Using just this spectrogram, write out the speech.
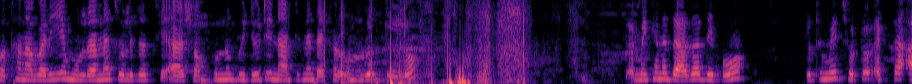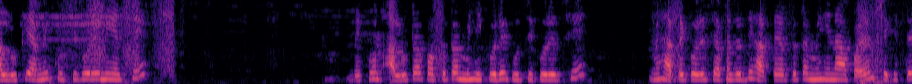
কথা না বাড়িয়ে মূল রান্নায় চলে যাচ্ছি, আর সম্পূর্ণ ভিডিওটি না টেনে দেখার অনুরোধ রইল। আমি এখানে যা যা দেব, প্রথমে ছোট একটা আলুকে আমি কুচি করে নিয়েছি। দেখুন, আলুটা কতটা মিহি করে কুচি করেছি। আমি হাতে করেছি, আপনার যদি হাতে এতটা মিহি না পারেন, সেক্ষেত্রে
